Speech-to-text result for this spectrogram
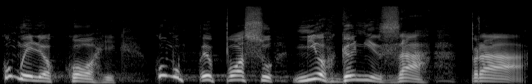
Como ele ocorre? Como eu posso me organizar para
